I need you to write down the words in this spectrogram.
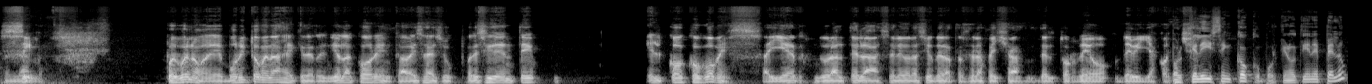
Sí. Pues bueno, eh, bonito homenaje que le rindió la CORE en cabeza de su presidente, el Coco Gómez, ayer durante la celebración de la tercera fecha del torneo de Villaconcha. ¿Por qué le dicen Coco? ¿Porque no tiene pelo?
